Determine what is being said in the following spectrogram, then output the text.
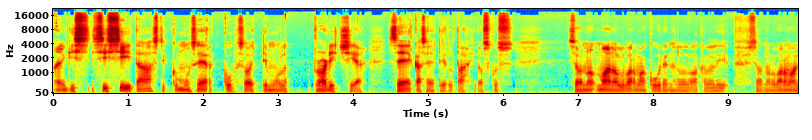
ainakin siis siitä asti, kun mun serkku soitti mulle Prodigya C-kasetilta joskus. Se on, mä oon ollut varmaan kuudennella luokalla, eli se on ollut varmaan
